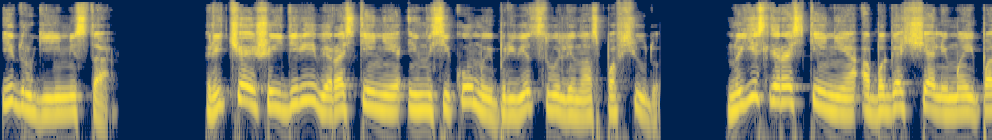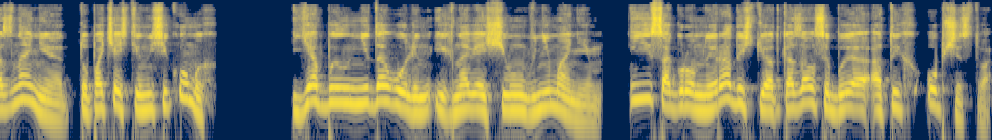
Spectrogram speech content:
и другие места. Редчайшие деревья, растения и насекомые приветствовали нас повсюду. Но если растения обогащали мои познания, то по части насекомых я был недоволен их навязчивым вниманием и с огромной радостью отказался бы от их общества.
